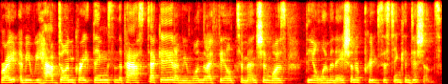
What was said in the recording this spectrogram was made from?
right? I mean, we have done great things in the past decade. I mean, one that I failed to mention was the elimination of pre existing conditions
